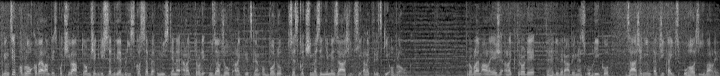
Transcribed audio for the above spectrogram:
Princip obloukové lampy spočívá v tom, že když se dvě blízko sebe umístěné elektrody uzavřou v elektrickém obvodu, přeskočí mezi nimi zářící elektrický oblouk. Problém ale je, že elektrody, tehdy vyráběné z uhlíku, zářením tak říkajíc uhořívaly.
